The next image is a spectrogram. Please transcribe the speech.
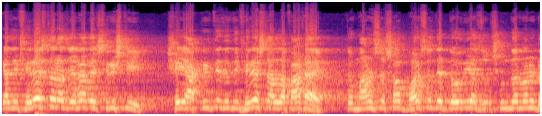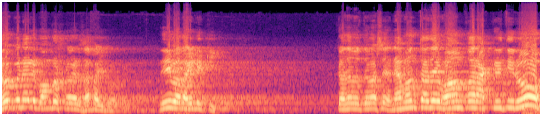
কাজে ফেরেস্তারা যেভাবে সৃষ্টি, সেই আকৃতি যদি ফেরেস্তা আল্লাহ পাঠায় তো মানুষের সব বয়সদের দৌড়িয়া সুন্দরবনে ঢোকবে, নাহলে বঙ্গোসাগরে ঝাঁপাই করবে রে বাবা, এটা কি? কথা বলতে পারছেন? এমন তাদের ভয়ঙ্কর আকৃতি রূপ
